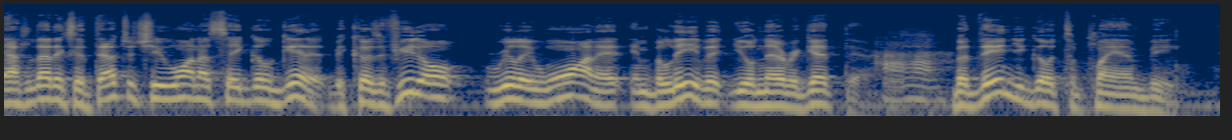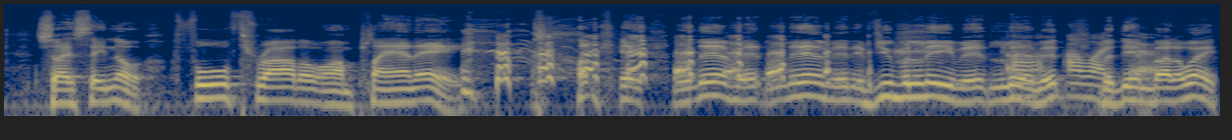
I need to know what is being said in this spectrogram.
athletics, if that's what you want, I say go get it. Because if you don't really want it and believe it, you'll never get there. Ah. But then you go to plan B. So I say no, full throttle on plan A. okay, live it, live it. If you believe it, live uh, it. Like but then, that. by the way,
